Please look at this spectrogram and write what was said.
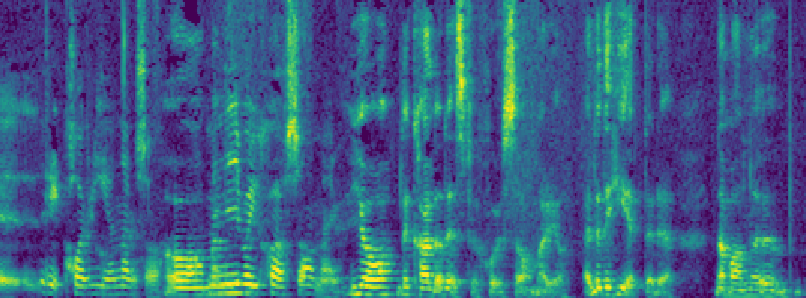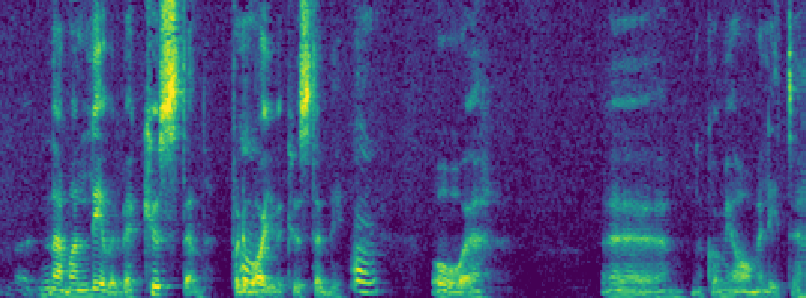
eh, har renar och så. Ja, Men ni var ju sjösamer. Ja, det kallades för sjösamar, ja. Eller det heter det. När man, eh, när man lever vid kusten. För det Mm. var ju vid kusten vi. Ja. Och, eh, eh, nu kommer jag av mig lite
